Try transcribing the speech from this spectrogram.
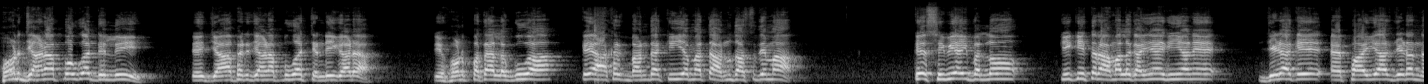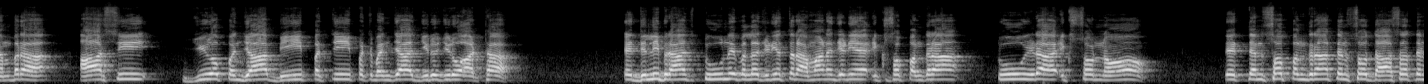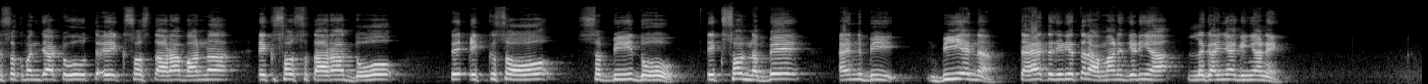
ਹੁਣ ਜਾਣਾ ਪਊਗਾ ਦਿੱਲੀ ਤੇ ਜਾਂ ਫਿਰ ਜਾਣਾ ਪਊਗਾ ਚੰਡੀਗੜ੍ਹ ਤੇ ਹੁਣ ਪਤਾ ਲੱਗੂਗਾ ਕਿ ਆਖਰ ਬਣਦਾ ਕੀ ਆ, ਮੈਂ ਤੁਹਾਨੂੰ ਦੱਸ ਦੇਵਾਂ ਕਿ ਸੀਬੀਆਈ ਵੱਲੋਂ ਕੀ ਕੀ ਧਰਾਵਾਂ ਲਗਾਈਆਂ ਗਈਆਂ ਨੇ, ਜਿਹੜਾ ਕਿ ਐਫ ਆਈ ਆਰ ਜਿਹੜਾ ਨੰਬਰ ਆ, ਆਰ ਸੀ 050B255508 ਇਹ ਦਿੱਲੀ ਬ੍ਰਾਂਚ 2 ਨੇ ਵੱਲੋਂ ਜਿਹੜੀਆਂ ਧਰਾਵਾਂ ਨੇ, ਜਿਹੜੀਆਂ 115 2 ਜਿਹੜਾ 109 ਤੇ 315 310 351 2 ਤੇ 117 1 117 2 ਤੇ 126 2 190 NB BN ਤਹਿਤ ਜਿਹੜੀਆਂ ਧਰਾਵਾਂ ਨੇ, ਜਿਹੜੀਆਂ ਲਗਾਈਆਂ ਗਈਆਂ ਨੇ।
